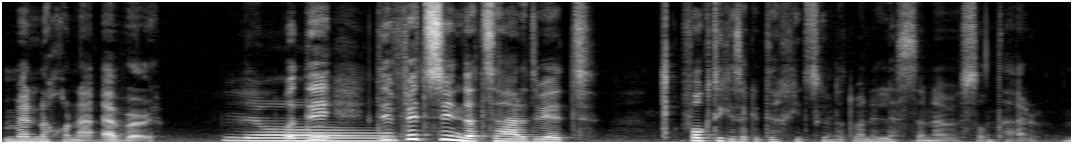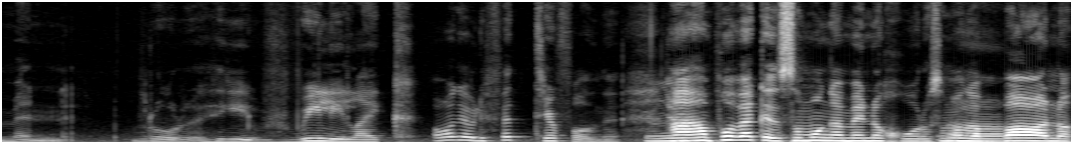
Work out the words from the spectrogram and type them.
människorna ever. Ja. Och Det är fett synd att så här, du vet, folk tycker säkert det är skitskumt att man är ledsen över sånt här. Men bror, he really like, oh god jag blir fett tearful nu. Mm. Han, han påverkade så många människor och så många Ja. barn och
